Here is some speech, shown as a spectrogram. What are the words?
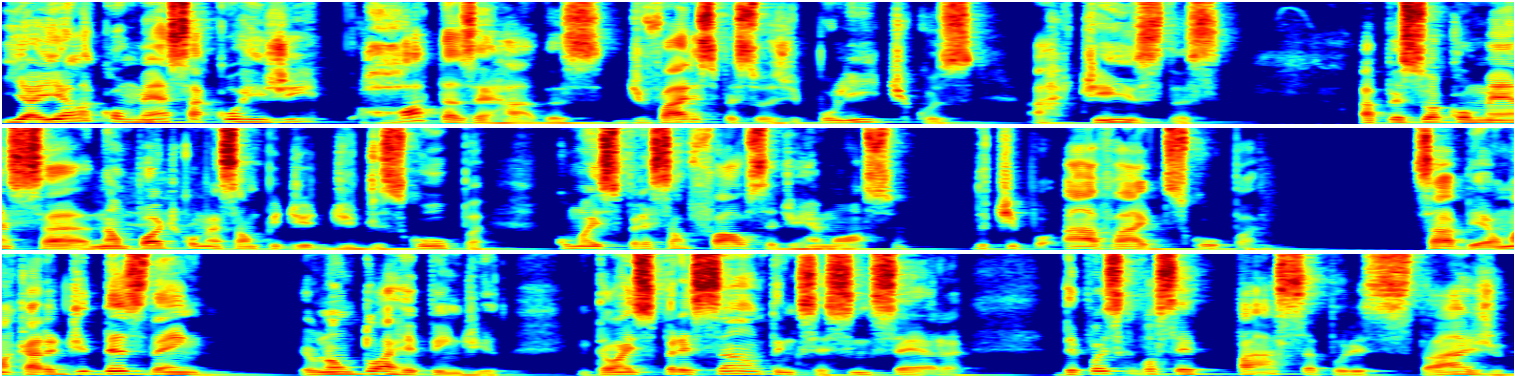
E aí ela começa a corrigir rotas erradas de várias pessoas, de políticos, artistas. A pessoa começa, não pode começar um pedido de desculpa com uma expressão falsa de remorso, do tipo, ah, vai, desculpa. Sabe? É uma cara de desdém. Eu não estou arrependido. Então a expressão tem que ser sincera. Depois que você passa por esse estágio,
